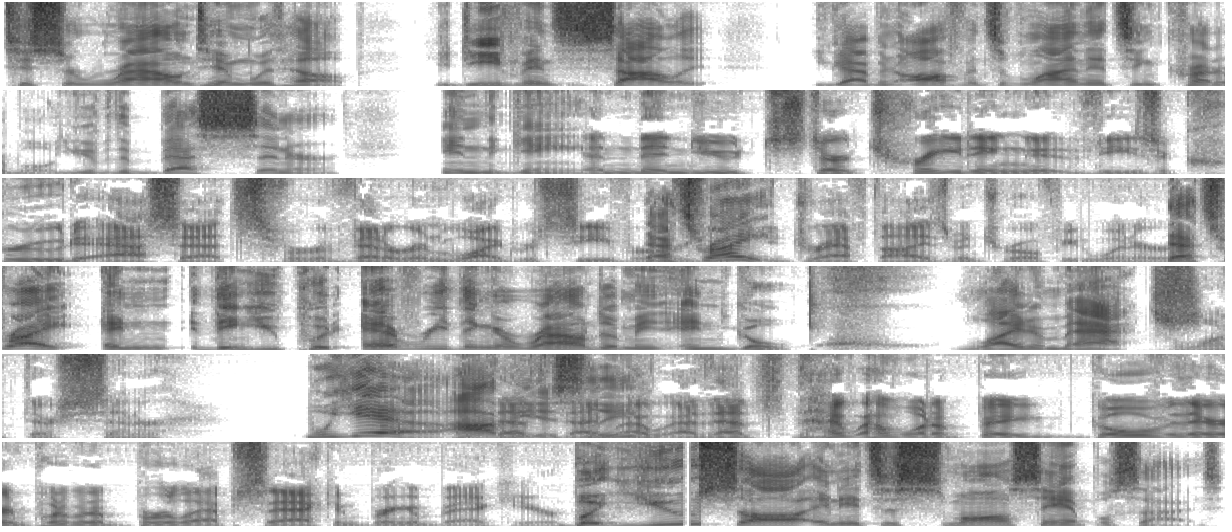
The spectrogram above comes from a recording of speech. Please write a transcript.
to surround him with help. Your defense is solid. You have an offensive line that's incredible. You have the best center in the game. And then you start trading these accrued assets for a veteran wide receiver. That's right. You draft the Heisman Trophy winner. That's right. And then you put everything around him and, and go light a match. I want their center. Well, yeah, obviously. That's, I, I, that's I want to go over there and put him in a burlap sack and bring him back here. But you saw, and it's a small sample size.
